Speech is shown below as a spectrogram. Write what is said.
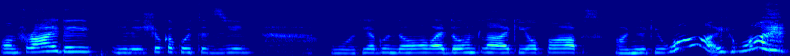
on Friday или еще какой-то день. Вот, я говорю, no, I don't like your pubs. Они такие, why, why?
